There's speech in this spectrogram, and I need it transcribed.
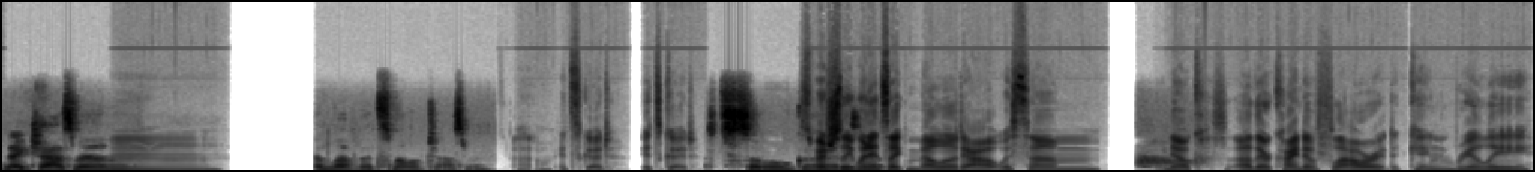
night jasmine. Mm, I love that smell of jasmine. oh, it's good. It's good. It's so good. Especially when isn't it's like mellowed out with some you know other kind of flower, it can really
